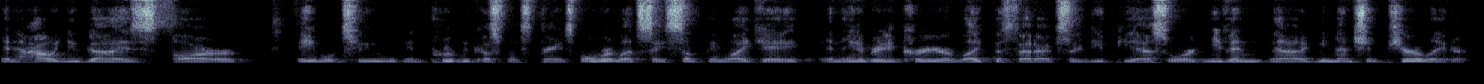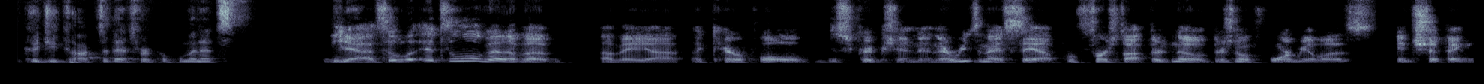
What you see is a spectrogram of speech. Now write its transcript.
and how you guys are able to improve the customer experience over, let's say, something like a an integrated courier like the FedEx or UPS, or even uh, you mentioned Purolator. Could you talk to that for a couple minutes? Yeah, it's a it's a little bit of a of a uh, a careful description, and the reason I say that, well, first off, there's no there's no formulas in shipping.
